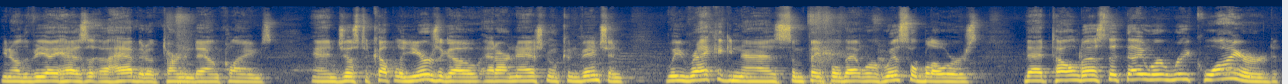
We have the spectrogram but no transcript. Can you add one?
You know, the VA has a habit of turning down claims. And just a couple of years ago at our national convention, we recognized some people that were whistleblowers that told us that they were required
